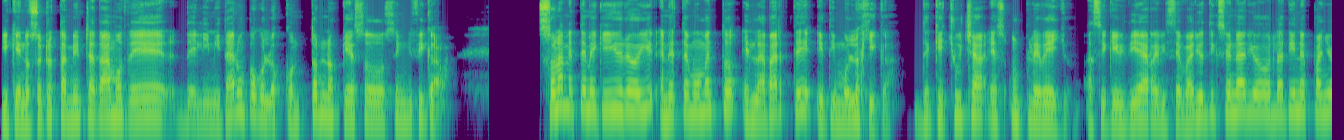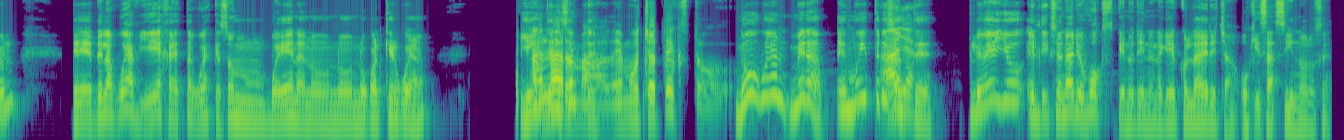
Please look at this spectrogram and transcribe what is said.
Y que nosotros también tratamos de, de limitar un poco los contornos que eso significaba. Solamente me quiero ir en este momento en la parte etimológica de que chucha es un plebeyo. Así que hoy día revisé varios diccionarios latín-español eh, de las weas viejas, estas weas que son buenas, no, no, no cualquier wea. Y. Alarma de mucho texto. No, weón, mira, es muy interesante. Plebeyo, el diccionario Vox, que no tiene nada que ver con la derecha, o quizás sí, no lo sé.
